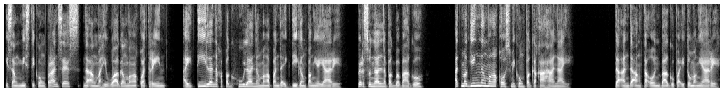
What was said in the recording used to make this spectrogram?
isang mistikong Pranses na ang mahiwagang mga quatrain ay tila nakapaghula ng mga pandaigdigang pangyayari, personal na pagbabago, at maging ng mga kosmikong pagkakahanay daan-daang taon bago pa ito mangyari.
